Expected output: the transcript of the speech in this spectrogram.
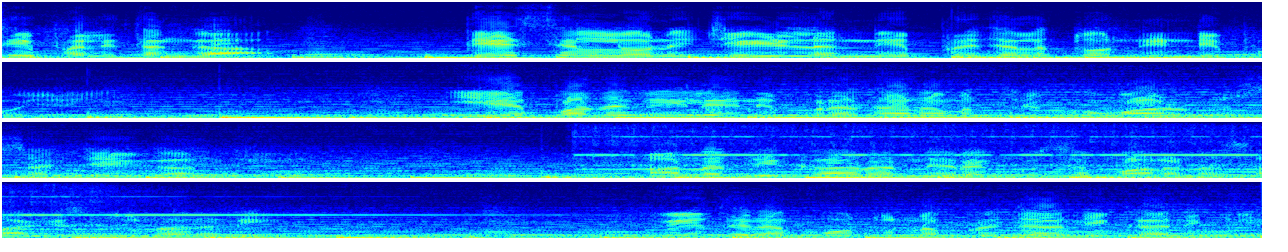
ఎమర్జెన్సీ ఫలితంగా దేశంలోని జైళ్ళన్నీ ప్రజలతో నిండిపోయాయి. ఏ పదవీ లేని ప్రధానమంత్రి కుమారుడు సంజయ్ గాంధీ అనధికార నిరంకుశ పాలన సాగిస్తున్నారని వీధిన పోతున్న ప్రజానీకానికి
